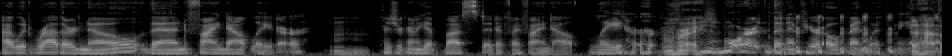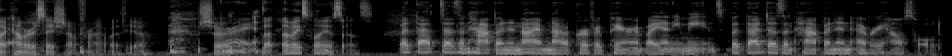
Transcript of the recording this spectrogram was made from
I would rather know than find out later mm-hmm. because you're going to get busted if I find out later Right. more than if you're open with me. And have that it. conversation up front with you. Sure. Right. That, that makes plenty of sense. But that doesn't happen, and I am not a perfect parent by any means, but that doesn't happen in every household.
